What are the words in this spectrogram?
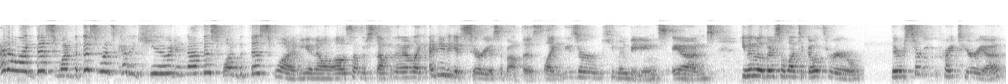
I don't like this one, but this one's kind of cute, and not this one, but this one, you know, all this other stuff. And then I'm like, I need to get serious about this. Like, these are human beings, and even though there's a lot to go through, there are certain criteria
